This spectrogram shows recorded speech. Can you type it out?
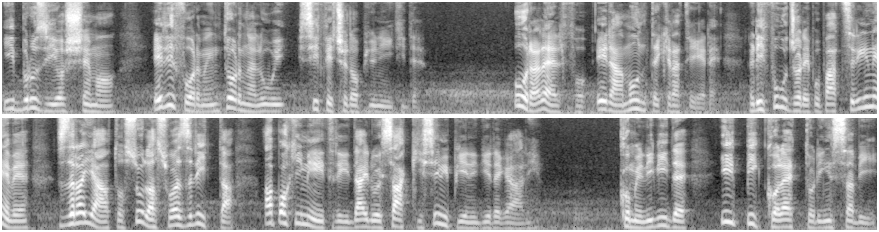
il brusio scemò e le forme intorno a lui si fecero più nitide. Ora l'elfo era a Monte Cratere, rifugio dei pupazzi di neve, sdraiato sulla sua slitta a pochi metri dai due sacchi semipieni di regali. Come li vide, il piccoletto rinsavì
